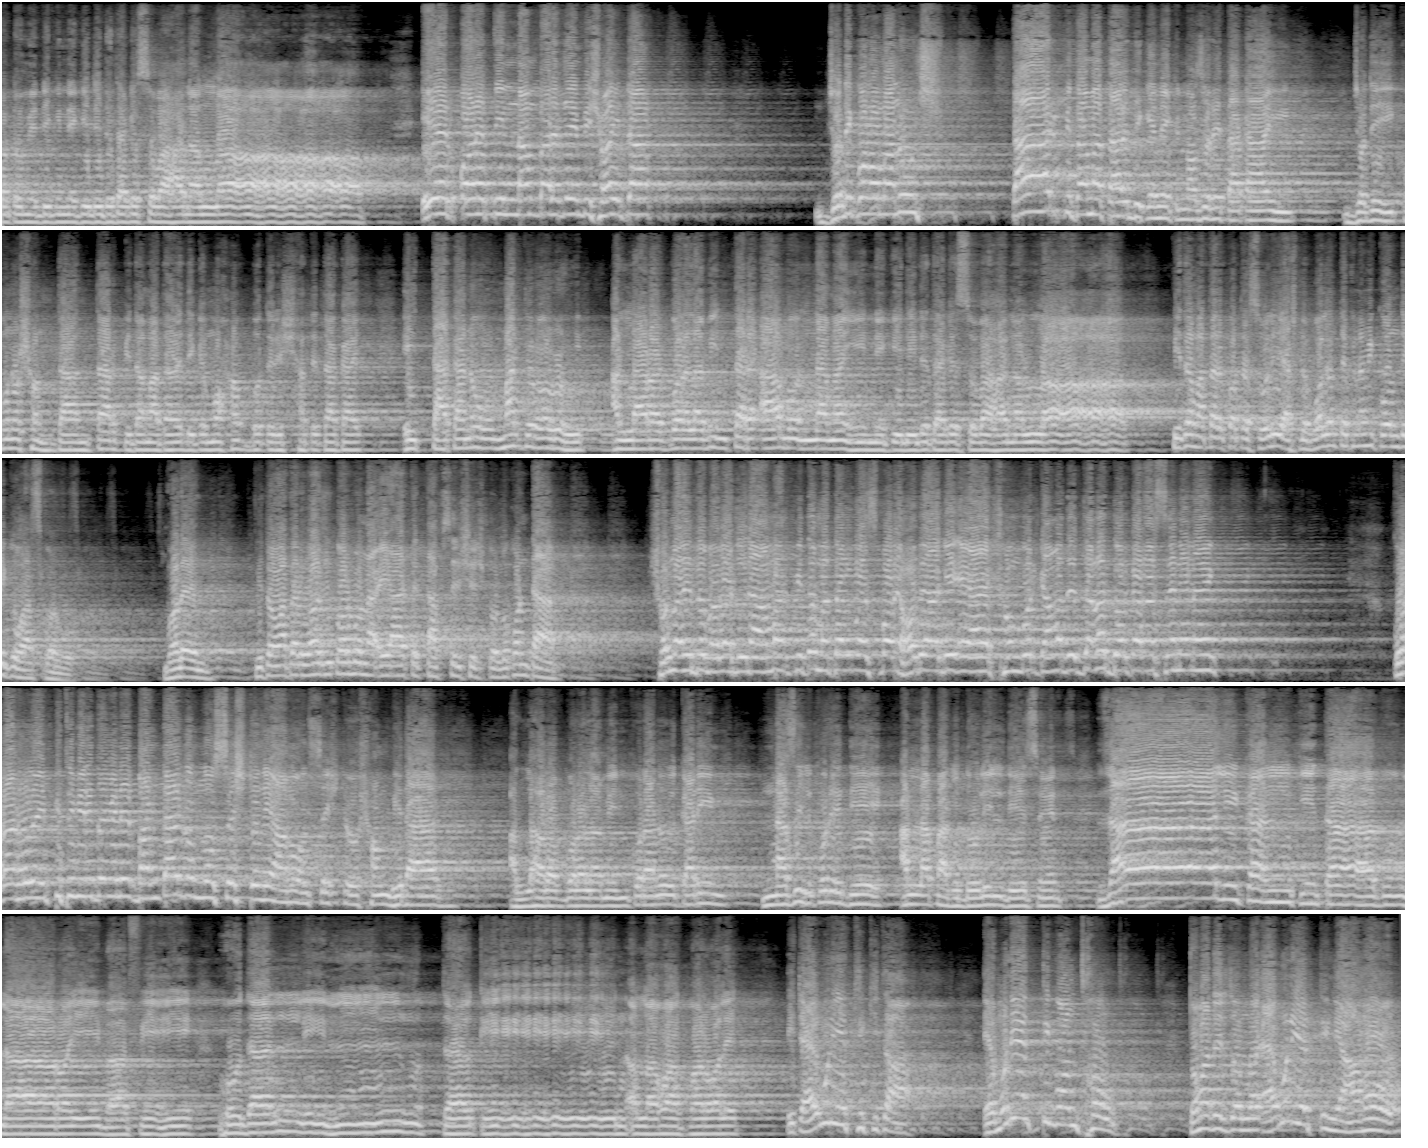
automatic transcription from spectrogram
অটোমেটিক নেকি দিতে থাকে সোহান আল্লাহ এরপরে তিন নাম্বার যে বিষয়টা, যদি কোনো মানুষ তার পিতামাতার দিকে নেক নজরে তাকায়, যদি কোনো সন্তান তার পিতামাতার দিকে মহাব্বতের সাথে তাকায়, এই তাকানো মাত্র আল্লাহ রাব্বুল আলামিন তার আমল নামাই নেকি দিতে থাকে, সুবহানাল্লাহ। পিতামাতার কথা চলে আসলো। বলেন তো, এখন আমি কোন দিকে ওয়াজ করব? বলেন, পিতামাতার ওয়াজ করব না, এই আয়াতের তাফসীর শেষ করব? কোনটা? সম্মানিত বাবাজিরা, আমার পিতা মাতার ওয়াজ পরে হবে আগে, এই আয়াত সম্পর্কে আমাদের জানার দরকার আছে না নাই? কোরআন হলো এই পৃথিবীর জমিনের বান্দার জন্য শ্রেষ্ঠ নিয়ামত, শ্রেষ্ঠ সংবিধান। আল্লাহ রাব্বুল আলামিন কোরআনুল কারীম নাজিল করে দিয়ে আল্লাহ পাক দলিল দিয়েছেন জালিকাল কিতাবু লা রাইবা ফি হুদাল লিল মুত্তাকিন আল্লাহু আকবার বলে, এটা এমনই একটি কিতাব, এমনই একটি গ্রন্থ, তোমাদের জন্য এমনই একটি নিয়ামত,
